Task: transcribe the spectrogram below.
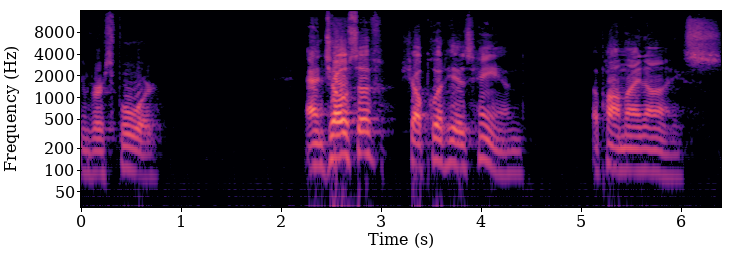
in verse 4. And Joseph shall put his hand upon mine eyes.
